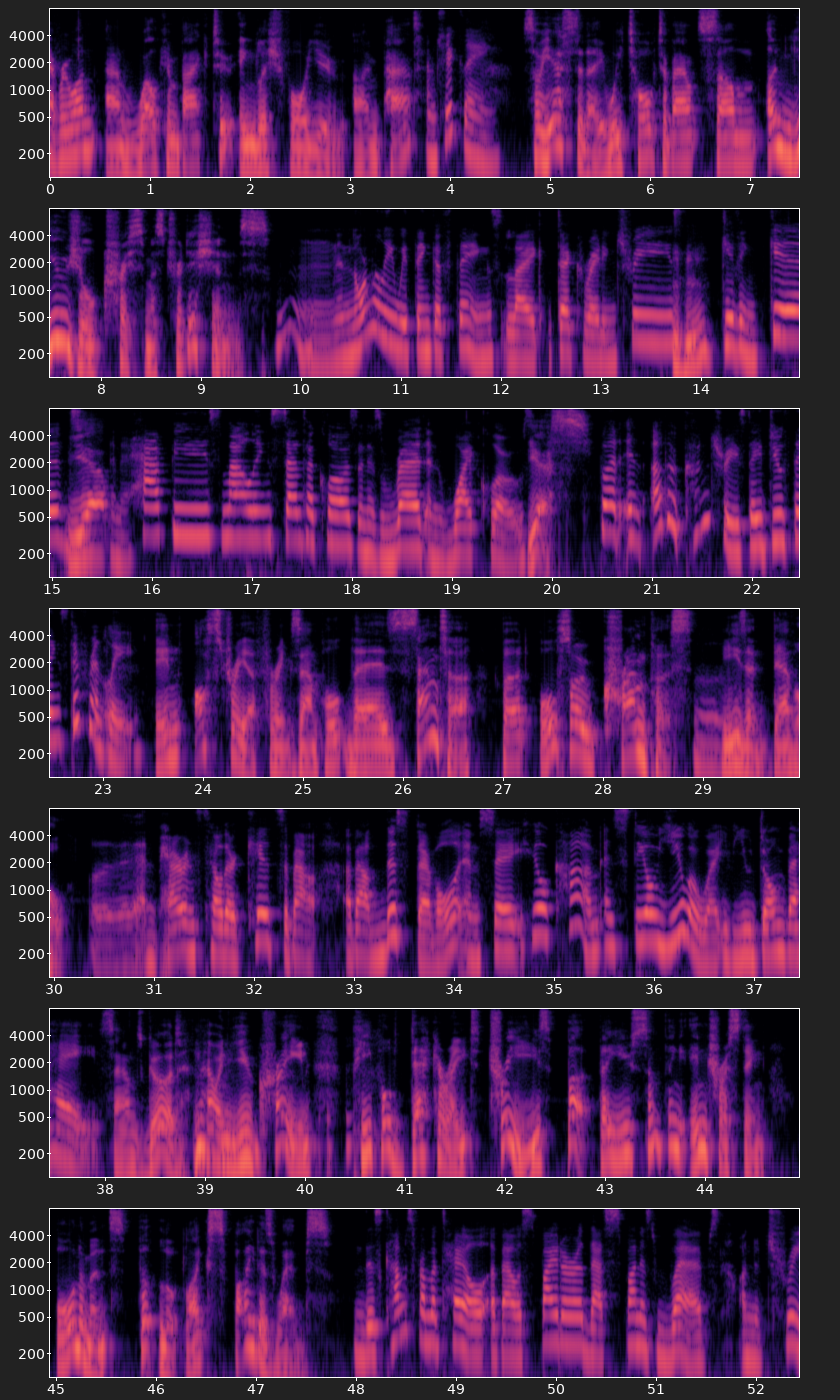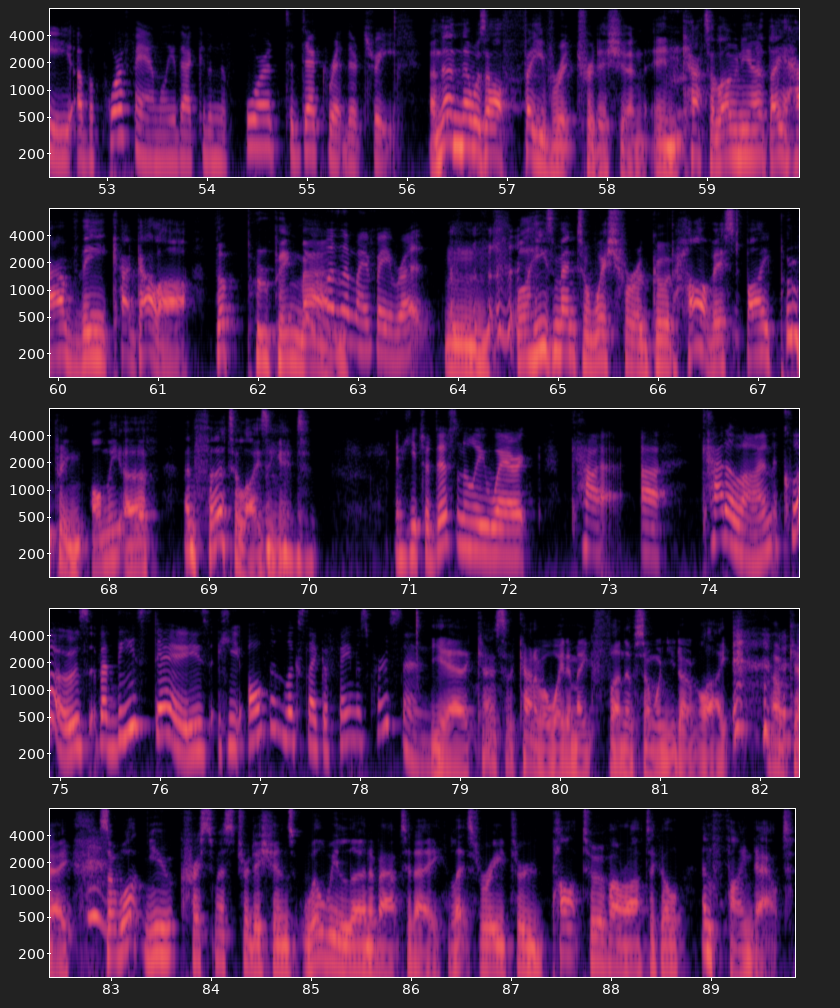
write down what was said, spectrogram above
Hi, everyone, and welcome back to English for You. I'm Pat. I'm Chickling. So, yesterday we talked about some unusual Christmas traditions. Hmm, and normally we think of things like decorating trees, mm-hmm. giving gifts, Yep. and a happy, smiling Santa Claus in his red and white clothes. Yes. But in other countries, they do things differently. In Austria, for example, there's Santa, but also Krampus. He's a devil. Uh, and parents tell their kids about, about this devil and say he'll come and steal you away if you don't behave. Sounds good. Now, in Ukraine, people decorate trees, but they use something interesting ornaments that look like spiders' webs. This comes from a tale about a spider that spun its webs on the tree of a poor family that couldn't afford to decorate their tree. And then there was our favorite tradition. In Catalonia, they have the Caganer, the pooping man. That wasn't my favorite. well, he's meant to wish for a good harvest by pooping on the earth and fertilizing it. and he traditionally wear ca- uh, Catalan clothes, but these days he often looks like a famous person. yeah, it's kind of a way to make fun of someone you don't like. Okay, so what new Christmas traditions will we learn about today? Let's read through part two of our article and find out.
